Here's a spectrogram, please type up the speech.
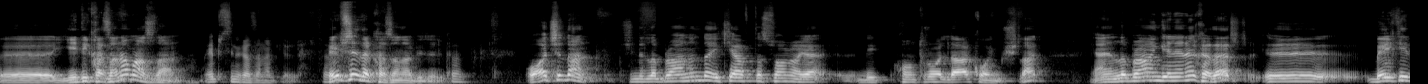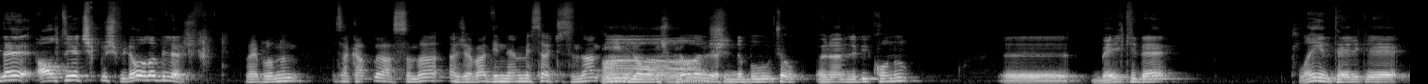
e, 7 kazanamazlar mı? Hepsini kazanabilirler. Tabii. Hepsi de kazanabilirler. Tabii. O açıdan şimdi LeBron'un da iki hafta sonraya bir kontrol daha koymuşlar. Yani LeBron gelene kadar e, belki de 6'ya çıkmış bile olabilir. LeBron'un sakatlığı aslında acaba dinlenmesi açısından iyi bile olmuş bile olabilir. Şimdi bu çok önemli bir konu. Ee, belki de play-in tehlikeye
